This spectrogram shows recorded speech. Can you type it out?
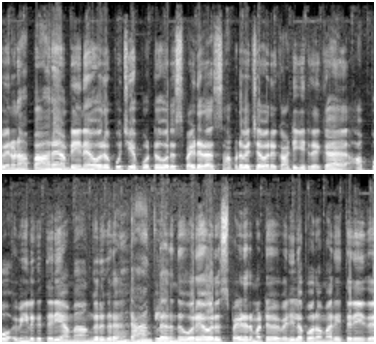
வேணும்னா பாரு அப்படின்னு ஒரு பூச்சியை போட்டு ஒரு ஸ்பைடரை சாப்பிட வச்சு அவர் காட்டிக்கிட்டு இருக்க அப்போ இவங்களுக்கு தெரியாம அங்க இருக்கிற டேங்க்ல இருந்து ஒரே ஒரு ஸ்பைடர் மட்டும் வெளியில போற மாதிரி தெரியுது.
